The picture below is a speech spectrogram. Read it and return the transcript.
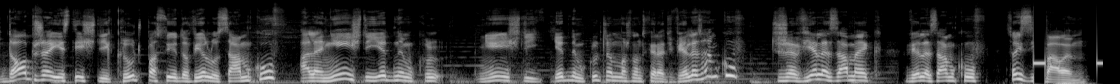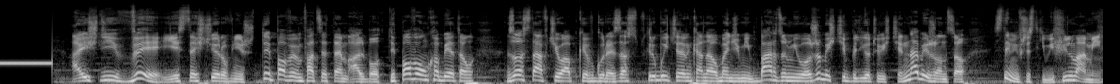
dobrze jest jeśli klucz pasuje do wielu zamków, ale nie jeśli jednym nie jeśli jednym kluczem można otwierać wiele zamków? Czy że wiele zamek, wiele zamków? Coś zjebałem. A jeśli wy jesteście również typowym facetem albo typową kobietą, zostawcie łapkę w górę, zasubskrybujcie ten kanał, będzie mi bardzo miło, żebyście byli oczywiście na bieżąco z tymi wszystkimi filmami.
